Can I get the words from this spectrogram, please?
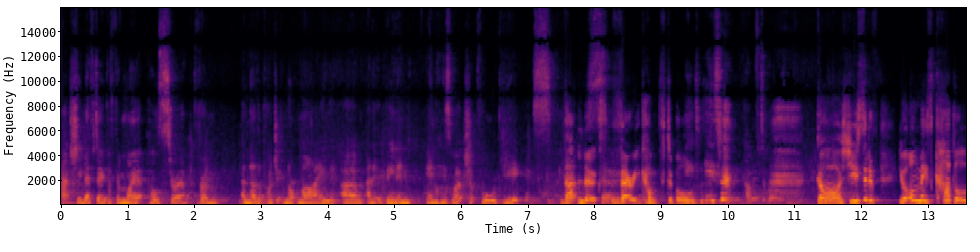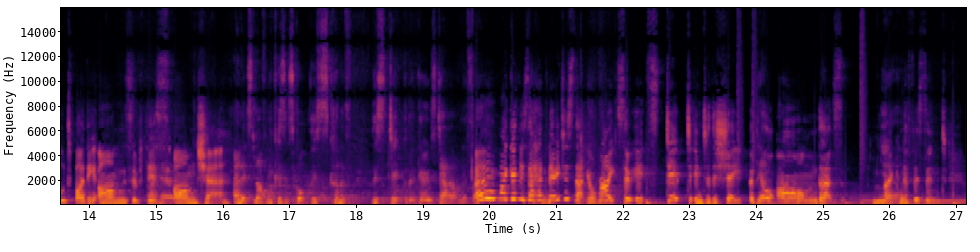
actually left over from my upholsterer from another project, not mine. Um, and it had been in, in his workshop for years. That looks So- very comfortable. It is really comfortable. Gosh, you sort of, you're almost cuddled by the arms of this armchair. And it's lovely because it's got this kind of this dip that goes down. Oh my goodness, I hadn't noticed that. You're right. So it's dipped into the shape of Yeah. your arm. That's magnificent. Can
